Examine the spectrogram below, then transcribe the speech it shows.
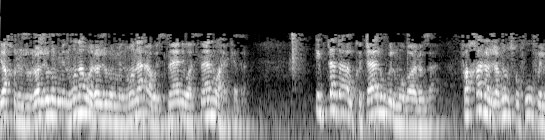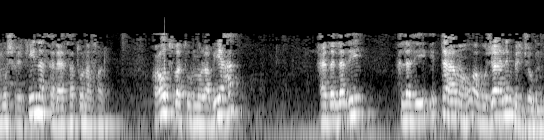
يخرج رجل من هنا ورجل من هنا أو اثنان واثنان وهكذا. ابتدأ القتال بالمبارزة. فخرج من صفوف المشركين ثلاثة نفر. عتبة بن ربيعة هذا الذي الذي اتهمه أبو جهل بالجبن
